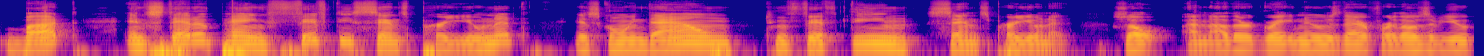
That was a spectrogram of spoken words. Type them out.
But instead of paying 50 cents per unit, it's going down to 15 cents per unit. So, another great news there for those of you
